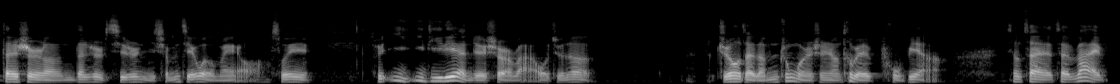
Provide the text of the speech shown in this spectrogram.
但是呢，但是其实你什么结果都没有。所以，所以异异地恋这事儿吧，我觉得只有在咱们中国人身上特别普遍啊。像在在外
